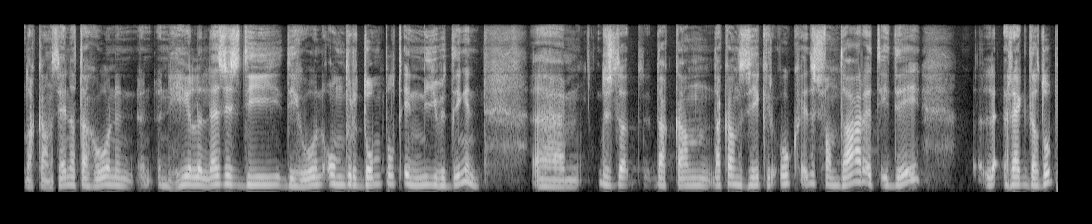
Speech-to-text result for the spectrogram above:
dat kan zijn dat dat gewoon een, een, een, hele les is die, die gewoon onderdompelt in nieuwe dingen. Um, dus dat, dat, kan, dat kan zeker ook. Dus vandaar het idee, rek dat op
